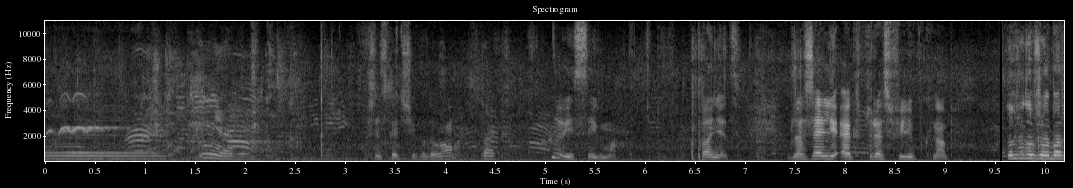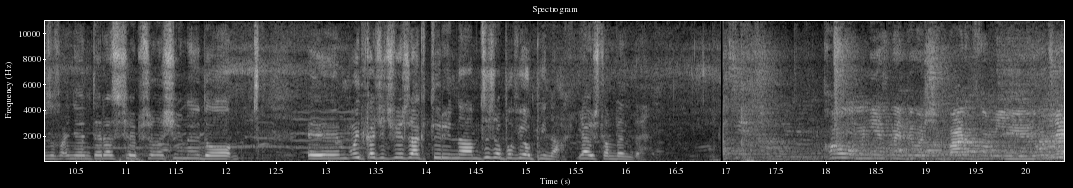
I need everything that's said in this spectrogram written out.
Eee, nie wiem. Wszystko ci się podobało? Tak. No i Sigma. Koniec. Dla Żeli Express Filip Knap. Dobrze, dobrze, bardzo fajnie. Teraz się przenosimy do y, Wojtka Cieczwierza, który nam coś opowie o pinach. Ja już tam będę. Koło mnie znajdują się bardzo mili ludzie,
